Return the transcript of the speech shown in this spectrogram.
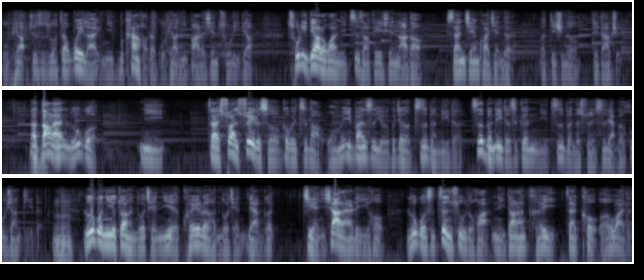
股票，就是说在未来你不看好的股票，你把它先处理掉。处理掉的话，你至少可以先拿到三千块钱的 additional deduction。那当然，如果你在算税的时候，各位知道，我们一般是有一个叫做资本利得，资本利得是跟你资本的损失两个互相抵的。嗯，如果你有赚很多钱，你也亏了很多钱，两个减下来了以后，如果是正数的话，你当然可以再扣额外的，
